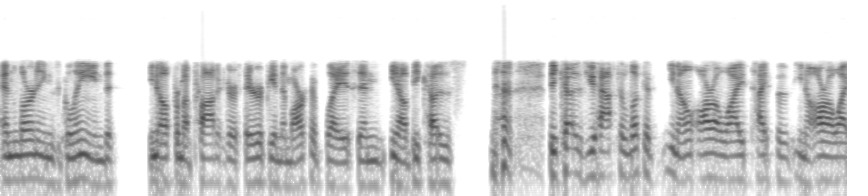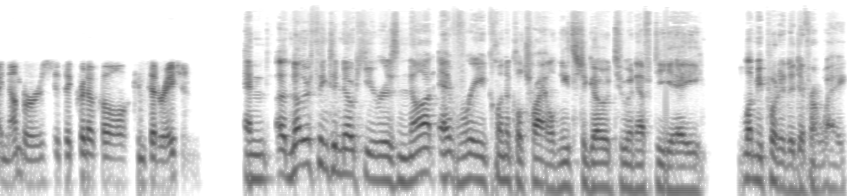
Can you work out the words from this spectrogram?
and learnings gleaned, you know, from a product or therapy in the marketplace. And, you know, because because you have to look at, you know, ROI type of, you know, ROI numbers, it's a critical consideration. And another thing to note here is not every clinical trial needs to go to an FDA. Let me put it a different way.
